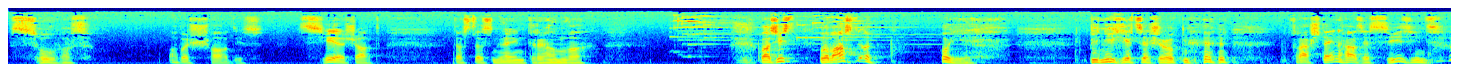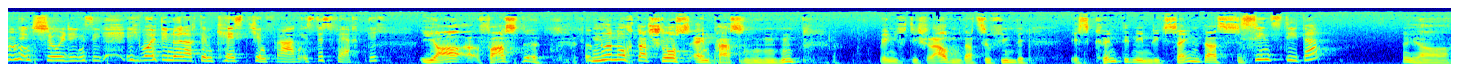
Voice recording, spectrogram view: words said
So was. Aber schade ist, sehr schade, dass das nur ein Traum war. Was ist? Wo warst du? Oh je, bin ich jetzt erschrocken. Frau Steinhauser, Sie sind's. Entschuldigen Sie, ich wollte nur nach dem Kästchen fragen. Ist es fertig? Ja, fast. Nur noch das Schloss einpassen. Mhm. Wenn ich die Schrauben dazu finde. Es könnte nämlich sein, dass. Sind's die da? Ja,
